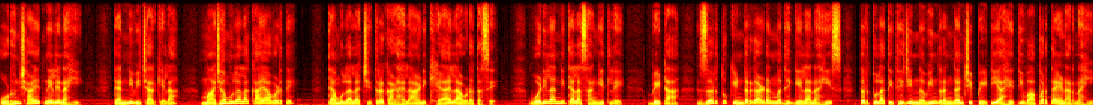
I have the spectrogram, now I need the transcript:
ओढून शाळेत नेले नाही. त्यांनी विचार केला माझ्या मुलाला काय आवडते त्या मुलाला चित्र काढायला आणि खेळायला आवडत असे. वडिलांनी त्याला सांगितले बेटा जर तू किंडरगार्डनमध्ये गेला नाहीस तर तुला तिथे जी नवीन रंगांची पेटी आहे ती वापरता येणार नाही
